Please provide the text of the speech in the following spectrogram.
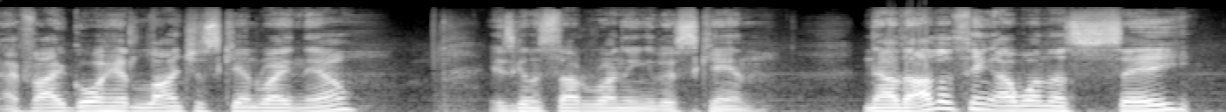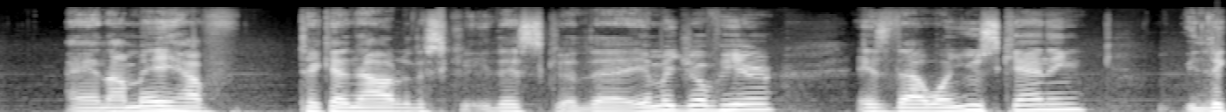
if I go ahead launch a scan right now it's gonna start running the scan now the other thing I want to say and I may have taken out of this, this the image of here is that when you're scanning the,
